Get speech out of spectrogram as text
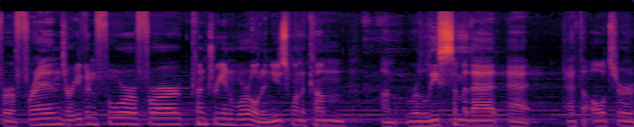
for a friend, or even for for our country and world, and you just want to come um, release some of that at at the altar.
